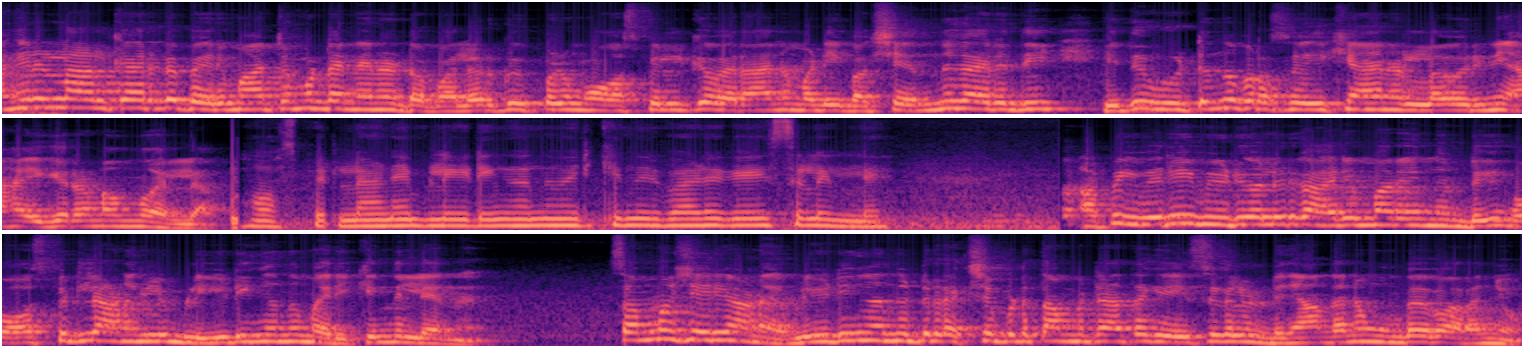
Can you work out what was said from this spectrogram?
അങ്ങനെയുള്ള ആൾക്കാരുടെ പെരുമാറ്റം കൊണ്ട് തന്നെയാണ് കേട്ടോ. പലർക്കും ഇപ്പോഴും ഹോസ്പിറ്റലിൽ വരാനും മടി. പക്ഷെ എന്ന് കരുതി ഇത് വീട്ടിൽ നിന്ന് പ്രസവിക്കാനുള്ള ഒരു ന്യായീകരണമൊന്നുമല്ല. ഹോസ്പിറ്റലാണെങ്കിൽ ബ്ലീഡിംഗ് ഒന്നും ഒരുപാട് കേസുകളില്ലേ അപ്പൊ ഇവർ ഈ വീഡിയോയിൽ ഒരു കാര്യം പറയുന്നുണ്ട് ഹോസ്പിറ്റലാണെങ്കിലും ബ്ലീഡിംഗ് ഒന്നും മരിക്കുന്നില്ലെന്ന്. സംഭവം ശരിയാണ്. ബ്ലീഡിംഗ് വന്നിട്ട് രക്ഷപ്പെടുത്താൻ പറ്റാത്ത കേസുകളുണ്ട്. ഞാൻ തന്നെ മുമ്പേ പറഞ്ഞു.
